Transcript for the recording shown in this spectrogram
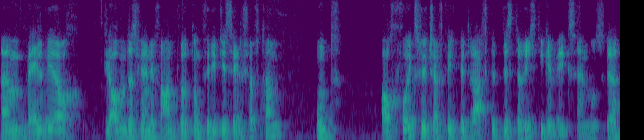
ähm, weil wir auch glauben, dass wir eine Verantwortung für die Gesellschaft haben und auch volkswirtschaftlich betrachtet das der richtige Weg sein muss. Ja.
